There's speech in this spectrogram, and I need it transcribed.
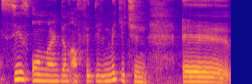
siz onlardan affedilmek için e,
